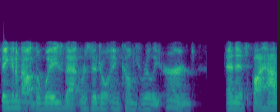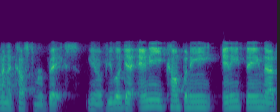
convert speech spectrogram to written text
thinking about the ways that residual income's really earned, and it's by having a customer base. You know, if you look at any company, anything that's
